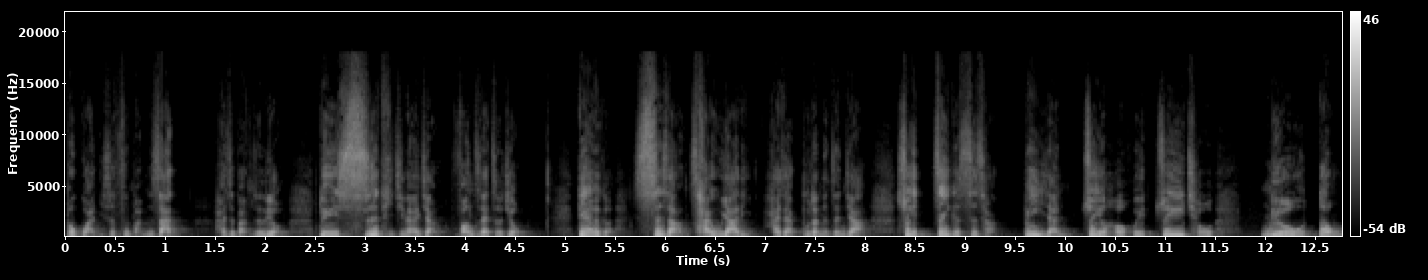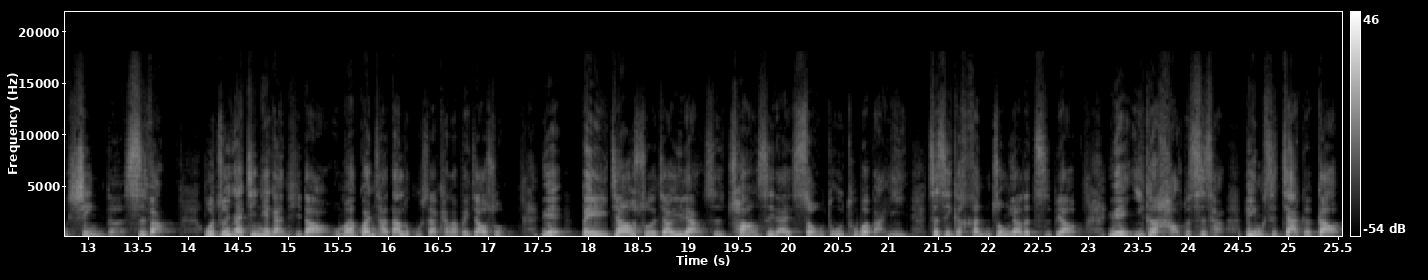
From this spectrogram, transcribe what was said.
不管你是负百分之三还是百分之六，对于实体经济来讲，房子在折旧。第二个，市场财务压力还在不断的增加，所以这个市场必然最后会追求。流动性的释放，我昨天在金田感提到，我们要观察大陆股市，要看到北交所，因为北交所的交易量是创世以来首度突破百亿，这是一个很重要的指标。因为一个好的市场，并不是价格高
